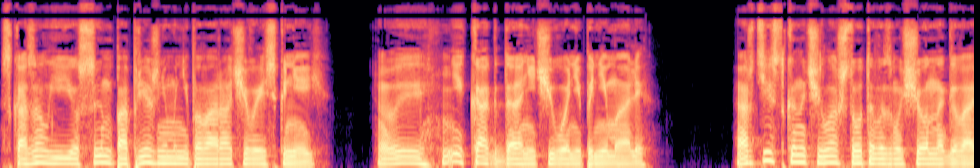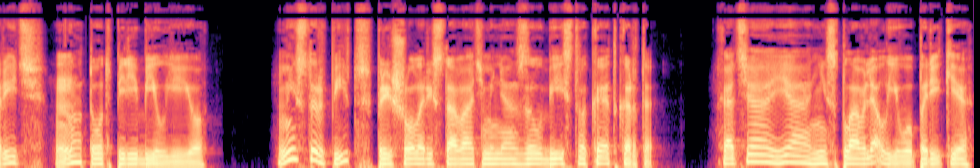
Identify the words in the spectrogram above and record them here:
сказал ее сын, по-прежнему не поворачиваясь к ней. Вы никогда ничего не понимали. Артистка начала что-то возмущенно говорить, но тот перебил ее. Мистер Пит пришел арестовать меня за убийство Кэткарта. Хотя я не сплавлял его по реке.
